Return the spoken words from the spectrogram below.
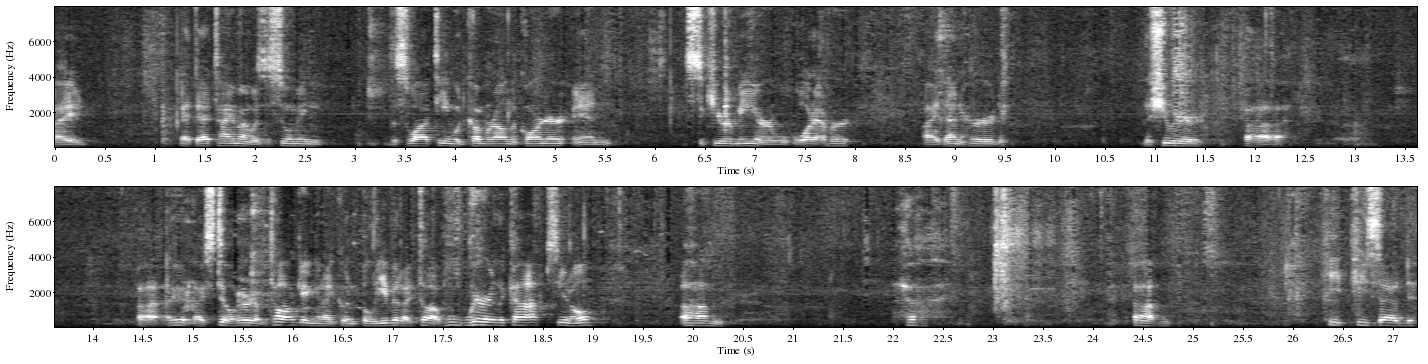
I, at that time, I was assuming the SWAT team would come around the corner and secure me or whatever. I then heard the shooter, uh, uh, I, I, still heard him talking and I couldn't believe it. I thought, where are the cops, you know? Um, um, he, he said,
